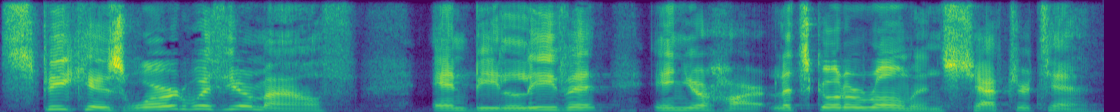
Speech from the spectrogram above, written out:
Speak his word with your mouth and believe it in your heart. Let's go to Romans chapter 10.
